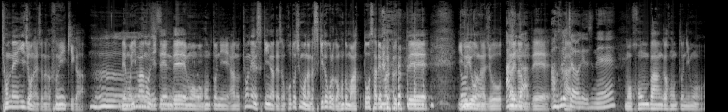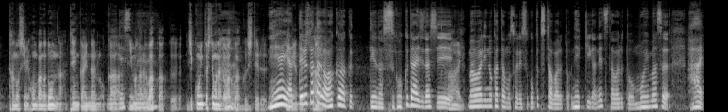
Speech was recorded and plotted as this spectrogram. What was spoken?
去年以上なんですよ、なんか雰囲気が。うん。でも今の時点でもう本当に、あの、去年好きになったやつも今年もなんか好きどころか本当もう圧倒されまくって いるような状態なので、溢れちゃうわけでですね。もう本番が本当にもう楽しみ、本番がどんな展開になるのいか、今からワクワク、実行委員としてもなんかワクワクしてる、ねえやってる方がはワクワクっていうのはすごく大事だし、はい周りの方もそれすごく伝わると、熱気がね、伝わると思います。はい。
